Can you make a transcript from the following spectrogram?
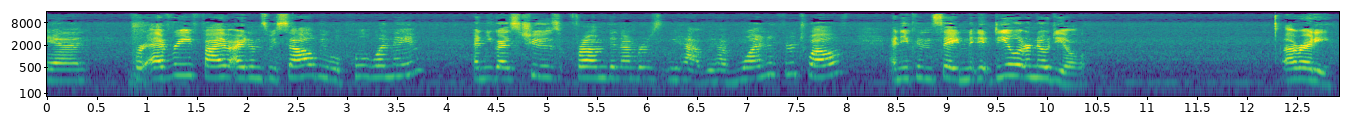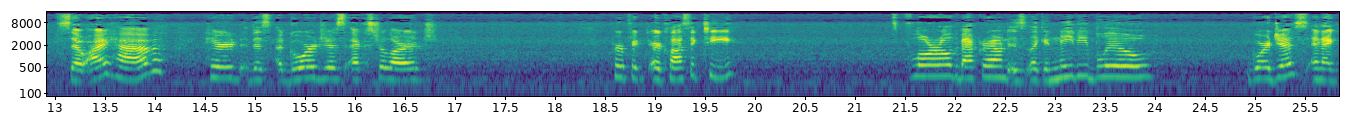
And for every five items we sell, we will pull one name. And you guys choose from the numbers we have. We have 1 through 12. And you can say deal or no deal. Alrighty. So I have paired this a gorgeous extra large perfect or classic tee. It's floral. The background is like a navy blue. Gorgeous. And I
